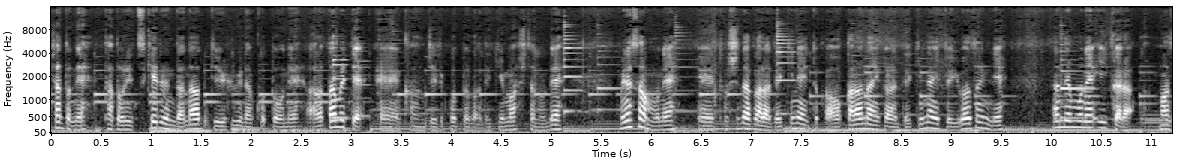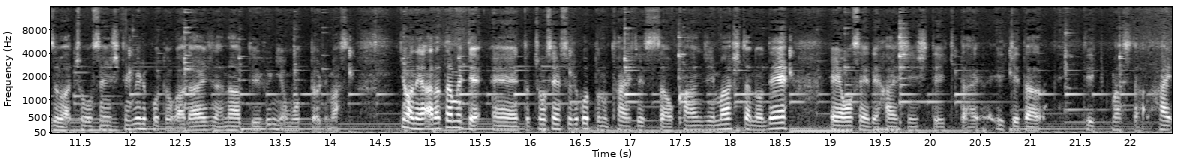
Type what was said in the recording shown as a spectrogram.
ちゃんとねたどり着けるんだなっていう風なことをね改めて、えー、感じることができましたので皆さんもね、えー、年だからできないとかわからないからできないと言わずにね何でもねいいからまずは挑戦してみることが大事だなというふうに思っております。今日はね改めて、えーと、挑戦することの大切さを感じましたので、えー、音声で配信していきたいいけたいきました。はい。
